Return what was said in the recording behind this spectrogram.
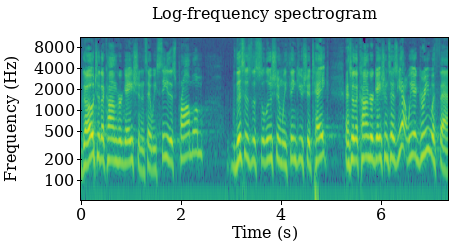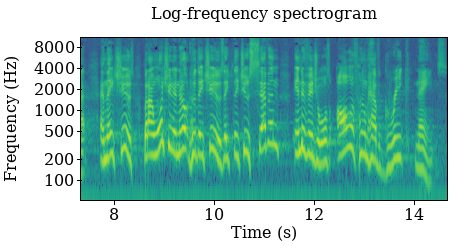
go to the congregation and say, We see this problem. This is the solution we think you should take. And so the congregation says, Yeah, we agree with that. And they choose. But I want you to note who they choose. They, they choose seven individuals, all of whom have Greek names.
